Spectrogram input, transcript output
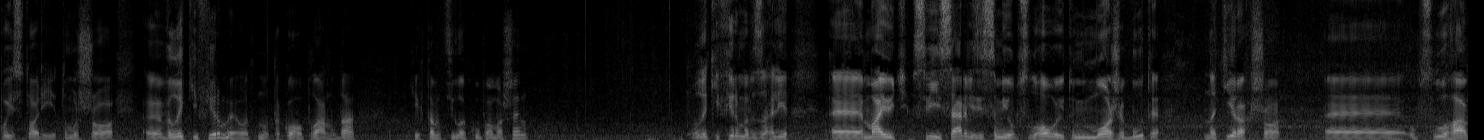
по історії, тому що е, великі фірми, от, ну, такого плану, да, яких там ціла купа машин, великі фірми взагалі е, мають свій сервіс і самі обслуговують, тому може бути на тірах, що е, обслуга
